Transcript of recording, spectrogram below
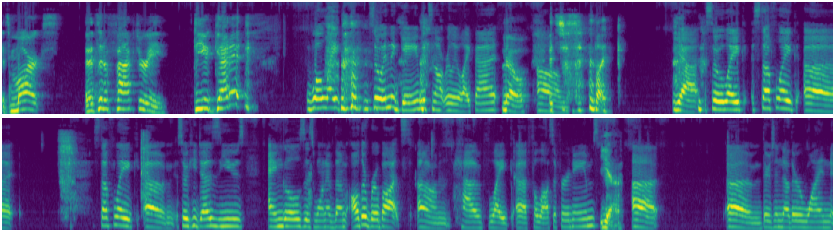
it's Marx and it's in a factory. Do you get it? well like so in the game it's not really like that no, Um, it's just like yeah so like stuff like uh stuff like um so he does use Engels is one of them. All the robots um have like uh philosopher names. Yeah, uh um there's another one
